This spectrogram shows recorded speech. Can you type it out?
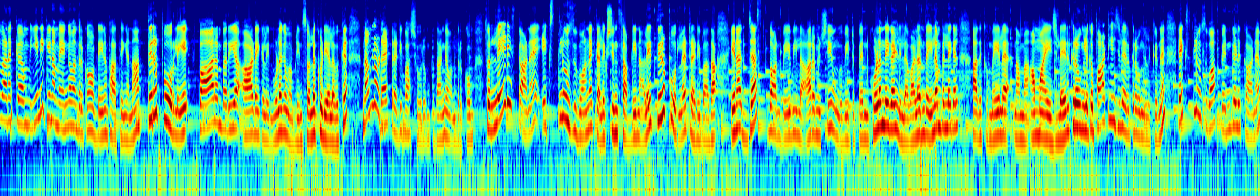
ஹாய் வணக்கம். இன்னைக்கு நம்ம எங்கே வந்திருக்கோம் அப்படின்னு பார்த்தீங்கன்னா திருப்பூர்லேயே பாரம்பரிய ஆடைகளின் உலகம் அப்படின்னு சொல்லக்கூடிய அளவுக்கு நம்மளோட ட்ரெடிபா ஷோரூம்க்கு தாங்க வந்திருக்கோம். ஸோ லேடிஸ்க்கான எக்ஸ்க்ளூசிவான கலெக்ஷன்ஸ் அப்படின்னாலே திருப்பூரில் ட்ரெடிபா தான். ஏன்னா ஜஸ்ட் பார்ன் பேபியில் ஆரம்பித்து உங்கள் வீட்டு பெண் குழந்தைகள் இல்லை வளர்ந்த இளம் பிள்ளைகள் அதுக்கு மேலே நம்ம அம்மா ஏஜில் இருக்கிறவங்களுக்கு பாட்டி ஏஜில் இருக்கிறவங்களுக்குன்னு எக்ஸ்க்ளூசிவாக பெண்களுக்கான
